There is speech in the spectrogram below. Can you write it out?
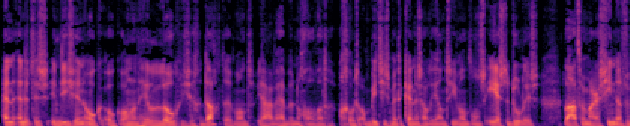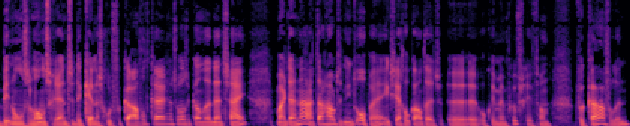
En, en het is in die zin ook, ook wel een hele logische gedachte. Want ja, we hebben nogal wat grote ambities met de kennisalliantie. Want ons eerste doel is, laten we maar eens zien dat we binnen onze landsgrenzen de kennis goed verkaveld krijgen, zoals ik al net zei. Maar daarna, daar houdt het niet op. Hè. Ik zeg ook altijd, eh, ook in mijn proefschrift, van verkavelen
